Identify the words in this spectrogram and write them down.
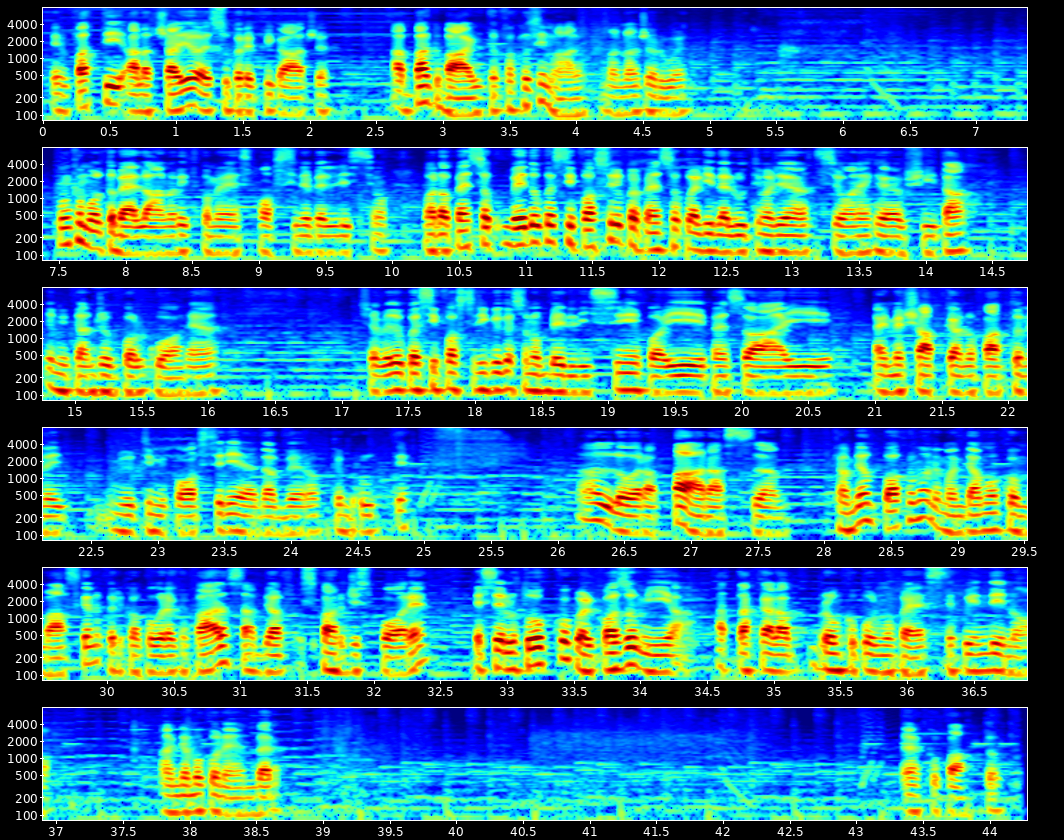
E infatti all'acciaio è super efficace. A Bug Bite fa così male, mannaggia lui. Comunque molto bello Anorit come fossile, bellissimo. Guarda, penso, vedo questi fossili poi penso a quelli dell'ultima generazione che è uscita e mi piange un po' il cuore, eh. Cioè, vedo questi fossili qui che sono bellissimi, poi penso ai, ai mashup che hanno fatto negli ultimi fossili, è davvero, che brutti. Allora, Paras. Cambia un Pokémon e mandiamo con Basken perché ho paura che Paras abbia Spargispore e se lo tocco qualcosa mi attacca la broncopolmopeste, quindi no. Andiamo con Ember. Ecco fatto.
